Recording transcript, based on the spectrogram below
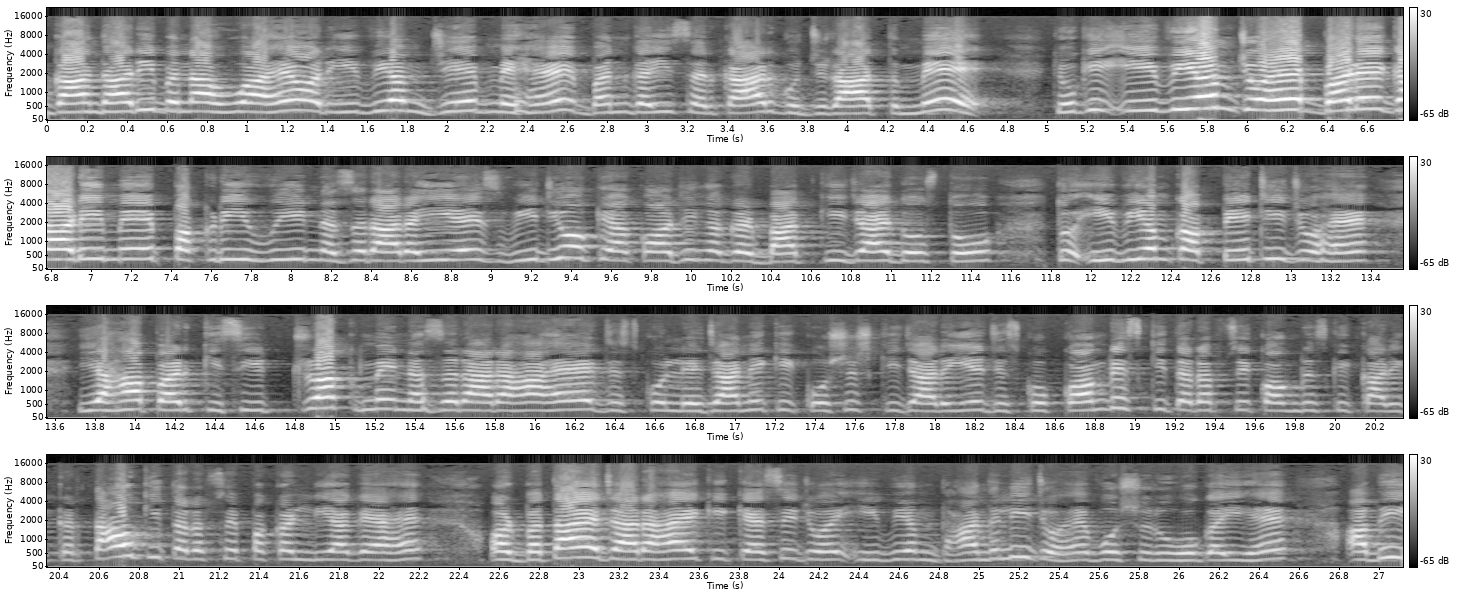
गांधारी बना हुआ है और ईवीएम जेब में है। बन गई सरकार गुजरात में। क्योंकि ईवीएम जो है, बड़े गाड़ी में पकड़ी हुई नज़र आ रही है। इस वीडियो के अकॉर्डिंग अगर बात की जाए दोस्तों तो ईवीएम का पेटी जो है, यहाँ पर किसी ट्रक में नज़र आ रहा है, जिसको ले जाने की कोशिश की जा रही है, जिसको कांग्रेस की तरफ़ से, कांग्रेस के कार्यकर्ताओं की तरफ़ से पकड़ लिया गया है और बताया जा रहा है कि कैसे जो है ईवीएम धांधली जो है वो शुरू हो गई है। अभी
